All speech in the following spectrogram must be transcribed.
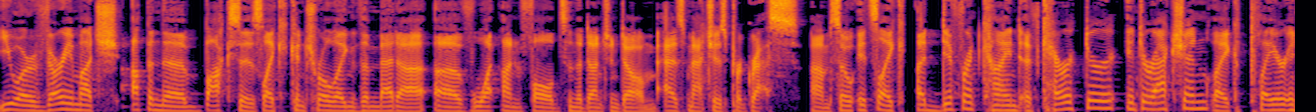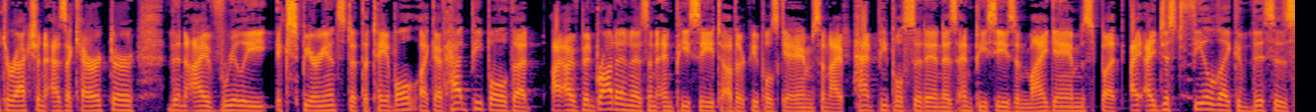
you are very much up in the boxes, like controlling the meta of what unfolds in the dungeon dome as matches progress. Um, so it's like a different kind of character interaction, like player interaction as a character than I've really experienced at the table. Like I've had people that I, have been brought in as an NPC to other people's games and I've had people sit in as NPCs in my games, but I, I just feel like this is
